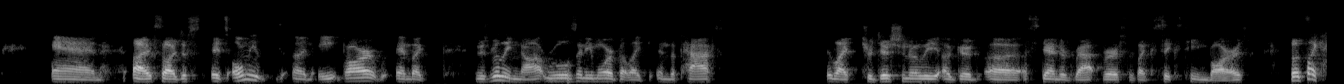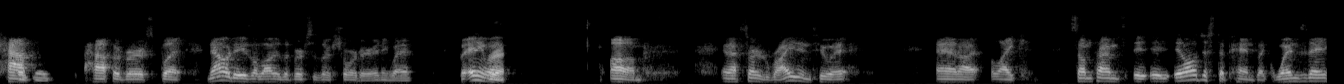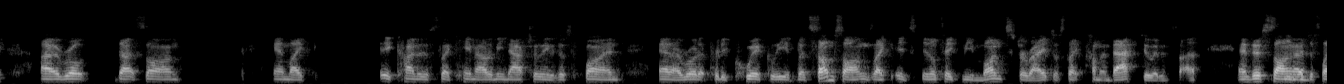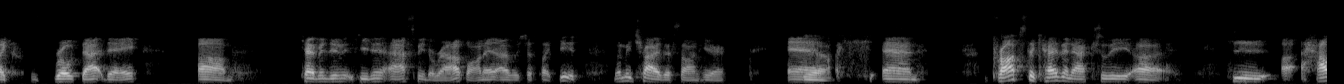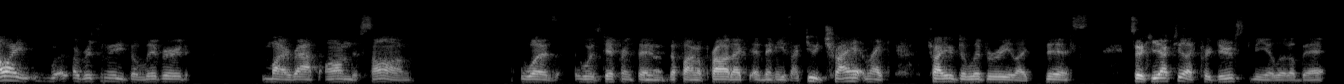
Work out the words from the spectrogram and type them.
And I, so I just, it's only an eight bar and like, there's really not rules anymore, but like in the past, like traditionally a good uh, a standard rap verse is like 16 bars so it's like half okay. half a verse but nowadays a lot of the verses are shorter anyway but anyway right. um and i started writing to it and i like sometimes it, it, it all just depends like wednesday i wrote that song and like it kind of just like came out of me naturally it was just fun and I wrote it pretty quickly. But some songs, like it's it'll take me months to write, just like coming back to it and stuff. And this song, yeah. I just like wrote that day. Um, Kevin didn't he didn't ask me to rap on it. I was just like, dude, let me try this on here. And yeah. and props to Kevin actually. Uh, he uh, how I originally delivered my rap on the song was was different than yeah. the final product and then he's like dude try it like try your delivery like this. So he actually like produced me a little bit,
